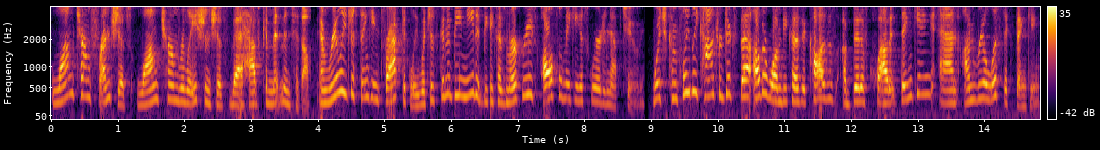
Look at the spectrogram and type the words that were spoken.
long term friendships, long term relationships that have commitment to them. And really just thinking practically, which is going to be needed because Mercury is also making a square to Neptune, which completely contradicts that other one because it causes a bit of clouded thinking and unrealistic thinking.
